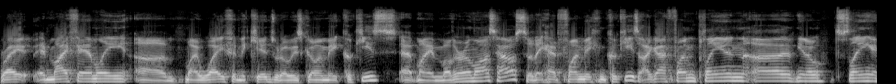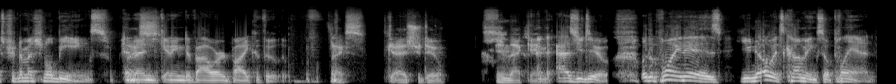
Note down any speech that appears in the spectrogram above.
Right. And my family, um, my wife and the kids would always go and make cookies at my mother in law's house. So they had fun making cookies. I got fun playing, uh, you know, slaying extra dimensional beings and nice. then getting devoured by Cthulhu. Nice. As you do in that game. As you do. But the point is, you know it's coming, so plan.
